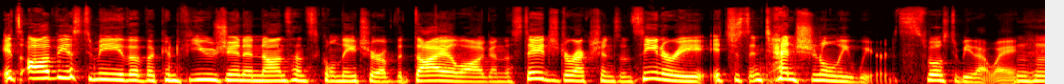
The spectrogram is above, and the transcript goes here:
it's obvious to me that the confusion and nonsensical nature of the dialogue and the stage directions and scenery, it's just intentionally weird. It's supposed to be that way. Mm-hmm.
